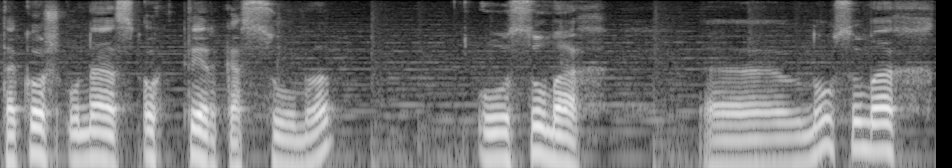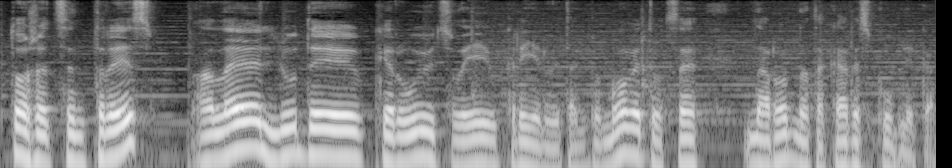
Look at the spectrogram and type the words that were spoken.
Також у нас Охтирка Сума. У Сумах, е, ну, в Сумах теж центризм, але люди керують своєю країною, так би мовити, це народна така республіка.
